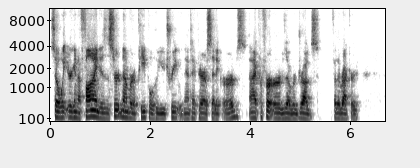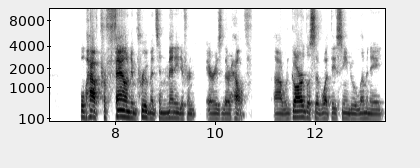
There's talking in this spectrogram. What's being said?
So what you're going to find is a certain number of people who you treat with antiparasitic herbs, and I prefer herbs over drugs for the record will have profound improvements in many different areas of their health, uh, regardless of what they seem to eliminate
